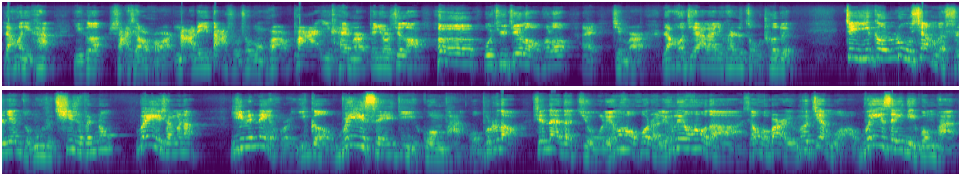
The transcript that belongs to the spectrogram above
然后你看一个傻小伙拿着一大束车捧花，啪一开门，这就是新郎，呵，我去接老婆喽，哎，进门。然后接下来就开始走车队，这一个录像的时间总共是七十分钟。为什么呢？因为那会儿一个 VCD 光盘，我不知道现在的九零后或者零零后的小伙伴有没有见过 VCD 光盘，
